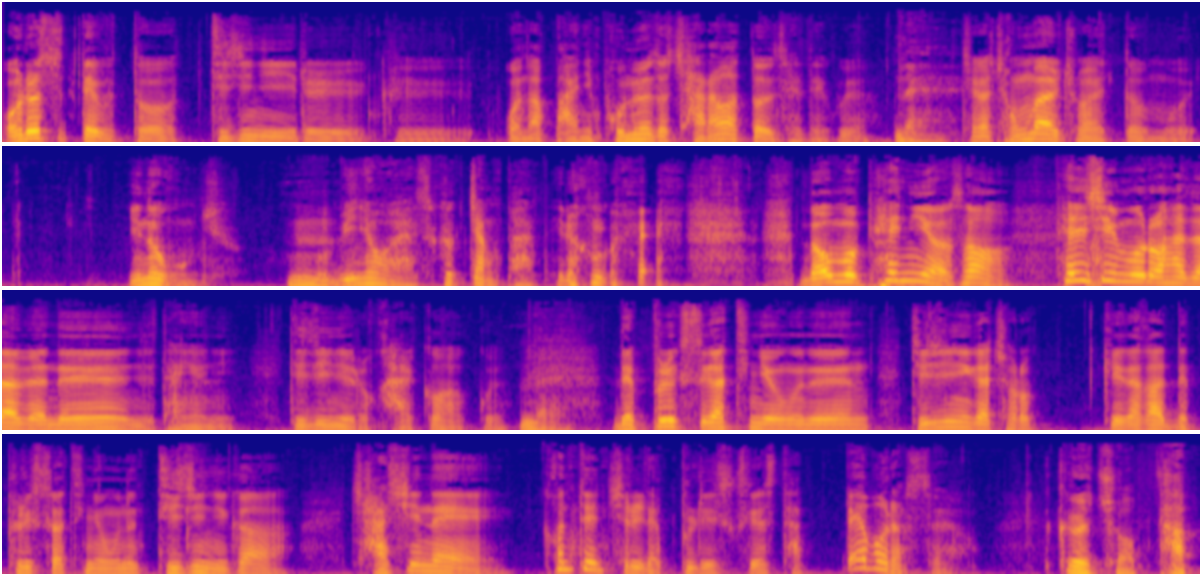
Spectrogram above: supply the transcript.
어렸을 때부터 디즈니를 그 워낙 많이 보면서 자라왔던 세대고요. 네. 제가 정말 좋아했던 뭐 인어공주, 음. 뭐 미녀와에서 극장판 이런 거에 너무 팬이어서 팬심으로 하자면은 당연히 디즈니로 갈 것 같고요. 네. 넷플릭스 같은 경우는 디즈니가 저렇게다가 넷플릭스 같은 경우는 디즈니가 자신의 컨텐츠를 넷플릭스에서 다 빼버렸어요. 그렇죠. 다,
